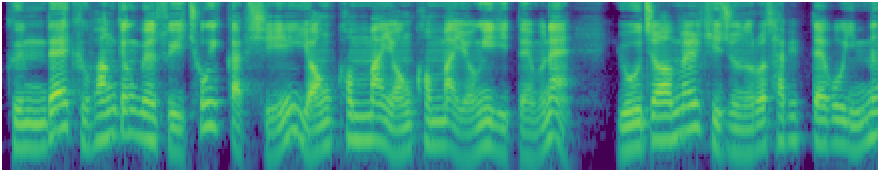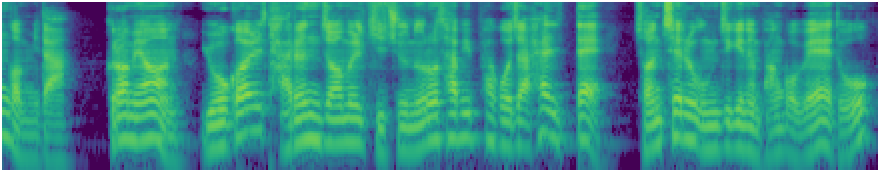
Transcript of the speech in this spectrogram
근데 그 환경 변수의 초기 값이 0,0,0이기 때문에 요 점을 기준으로 삽입되고 있는 겁니다. 그러면 요걸 다른 점을 기준으로 삽입하고자 할 때 전체를 움직이는 방법 외에도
